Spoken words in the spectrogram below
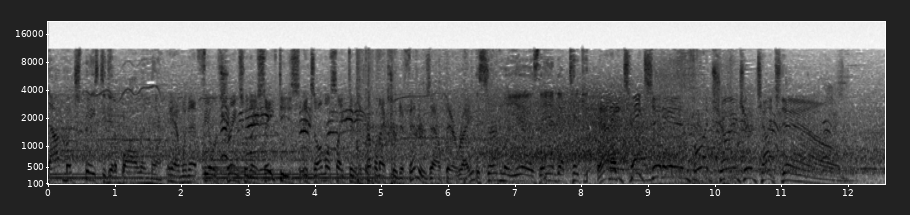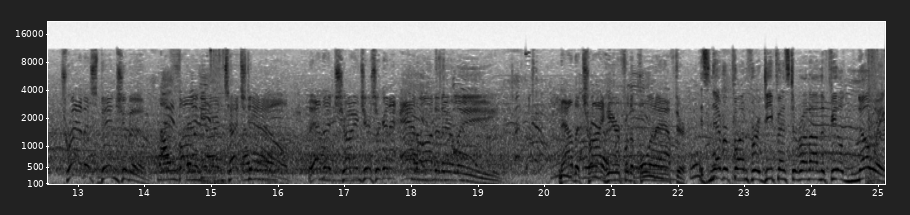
Not much space to get a ball in there. And when that field shrinks with those safeties, it's almost like there's a couple extra defenders out there, right? It certainly is. They end up taking... And he takes it in for a Charger touchdown. Travis Benjamin, a five-yard touchdown. And the Chargers are going to add on to their lead. Now the try here for the point after. It's never fun for a defense to run on the field knowing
